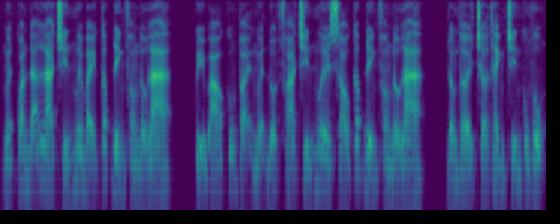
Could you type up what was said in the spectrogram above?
Nguyệt quan đã là chín mươi bảy cấp đỉnh phong đấu la quỷ báo cũng toại nguyện đột phá chín mươi sáu cấp đỉnh phong đấu la, đồng thời trở thành chín cung phụng.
